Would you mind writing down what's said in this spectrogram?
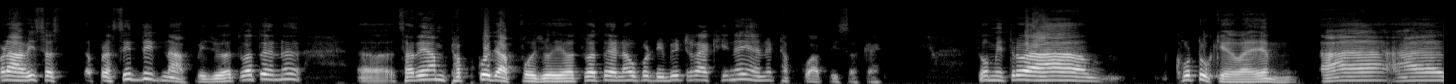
પણ આવી પ્રસિદ્ધિ જ ના આપવી જોઈએ અથવા તો એને સરેઆમ ઠપકો જ આપવો જોઈએ અથવા તો એના ઉપર ડિબેટ રાખીને એને ઠપકો આપી શકાય. તો મિત્રો આ ખોટું કહેવાય એમ. આ આ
